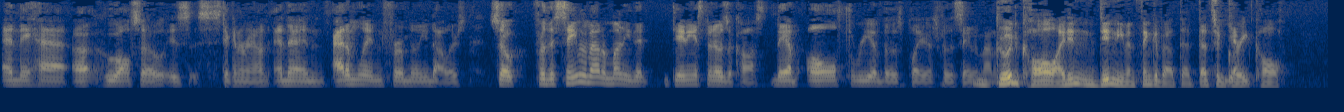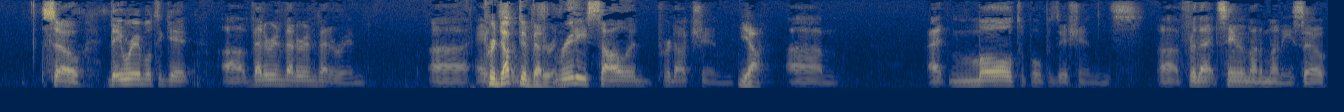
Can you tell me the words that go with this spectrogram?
And they have uh, who also is sticking around, and then Adam Lind for a million dollars. So for the same amount of money that Danny Espinosa cost, they have all three of those players for the same amount. Of money. Good call. I didn't didn't even think about that. That's a great call. So they were able to get uh, veteran, veteran, veteran, uh, and Productive veteran, pretty solid production Yeah. um, at multiple positions uh, for that same amount of money. So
